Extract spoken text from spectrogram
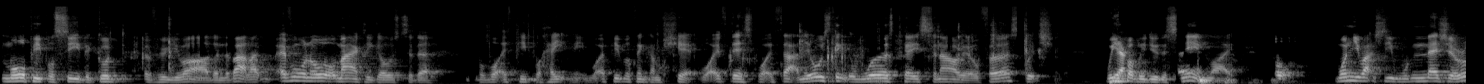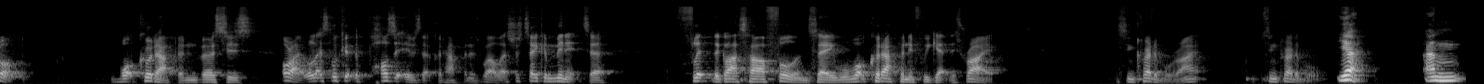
more people see the good of who you are than the bad. Like everyone automatically goes to the, but what if people hate me? What if people think I'm shit? What if this? What if that? And they always think the worst case scenario first, which we yeah. probably do the same. Like, but when you actually measure up what could happen versus, all right, well, let's look at the positives that could happen as well. Let's just take a minute to flip the glass half full and say, well, what could happen if we get this right? It's incredible, right? It's incredible. Yeah. And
